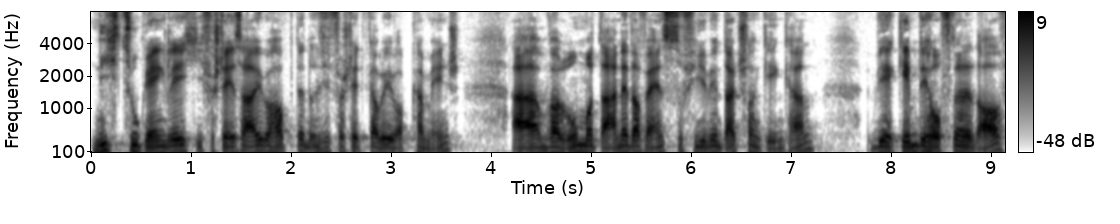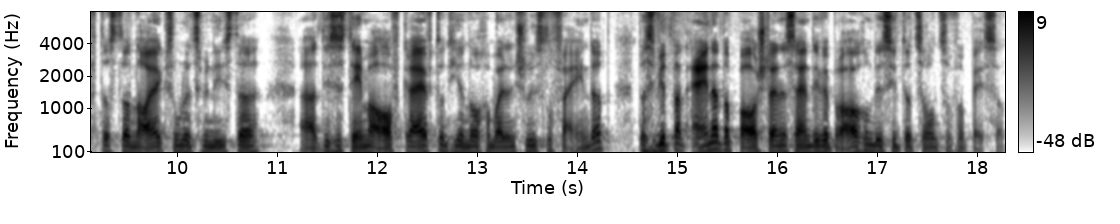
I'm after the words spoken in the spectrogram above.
nicht zugänglich. Ich verstehe es auch überhaupt nicht und ich versteht, glaube ich, überhaupt kein Mensch, äh, warum man da nicht auf 1 zu 4 wie in Deutschland gehen kann. Wir geben die Hoffnung nicht auf, dass der neue Gesundheitsminister dieses Thema aufgreift und hier noch einmal den Schlüssel verändert. Das wird dann einer der Bausteine sein, die wir brauchen, um die Situation zu verbessern.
